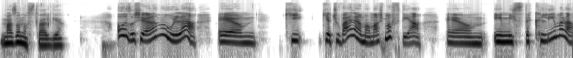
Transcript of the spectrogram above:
מה זו נוסטלגיה? או, זו שאלה מעולה. Um, כי כי התשובה אליה ממש מפתיעה. אמ, אם מסתכלים על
